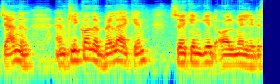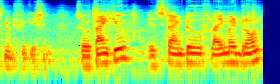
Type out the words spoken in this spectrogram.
channel and click on the bell icon so you can get all my latest notification. So thank you. It's time to fly my drone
